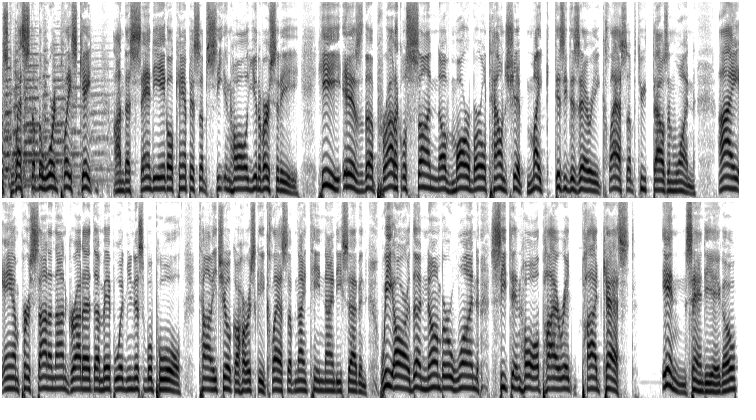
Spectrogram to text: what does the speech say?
just west of the Ward Place Gate on the San Diego campus of Seton Hall University. He is the prodigal son of Marlboro Township, Mike Dizzy Deseri, class of 2001. I am persona non grata at the Maplewood Municipal Pool. Tommy Chilkaharsky, class of 1997. We are the number one Seton Hall Pirate podcast in San Diego.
